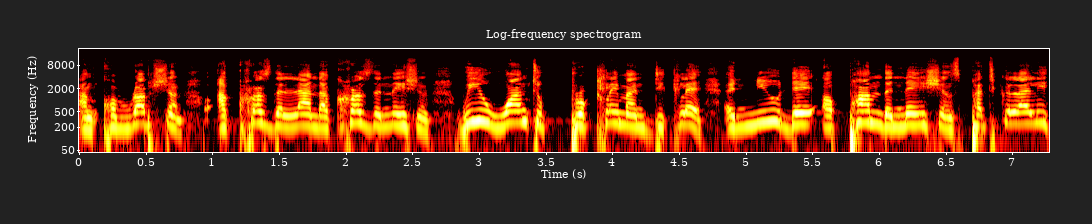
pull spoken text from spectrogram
and corruption across the land, across the nation. We want to proclaim and declare a new day upon the nations, particularly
